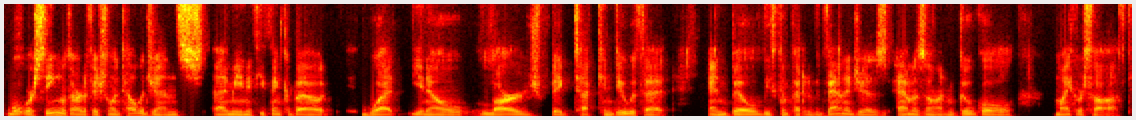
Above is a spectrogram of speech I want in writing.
what we're seeing with artificial intelligence, I mean, if you think about what you know large big tech can do with it and build these competitive advantages amazon google microsoft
